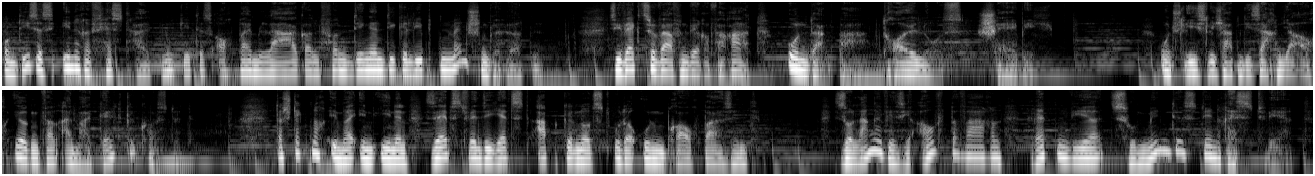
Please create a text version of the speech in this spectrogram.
Um dieses innere Festhalten geht es auch beim Lagern von Dingen, die geliebten Menschen gehörten. Sie wegzuwerfen wäre Verrat, undankbar, treulos, schäbig. Und schließlich haben die Sachen ja auch irgendwann einmal Geld gekostet. Das steckt noch immer in ihnen, selbst wenn sie jetzt abgenutzt oder unbrauchbar sind. Solange wir sie aufbewahren, retten wir zumindest den Restwert.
